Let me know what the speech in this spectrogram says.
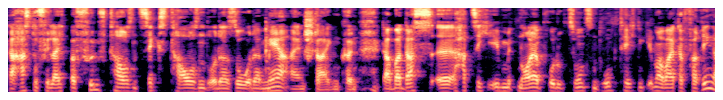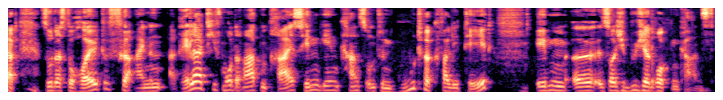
Da hast du vielleicht bei 5000, 6000 oder so oder mehr einsteigen können. Aber das äh, hat sich eben mit neuer Produktions- und Drucktechnik immer weiter verringert, so dass du heute für einen relativ moderaten Preis hingehen kannst und in guter Qualität eben äh, solche Bücher drucken kannst.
